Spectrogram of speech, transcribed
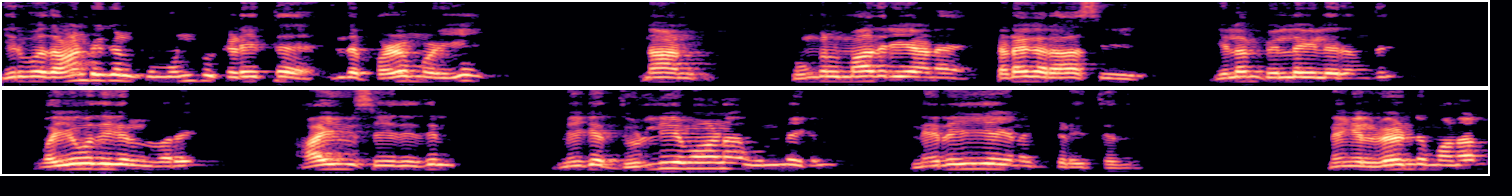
இருபது ஆண்டுகளுக்கு முன்பு கிடைத்த இந்த பழமொழியை நான் உங்கள் மாதிரியான கடக ராசி இளம் பிள்ளையிலிருந்து வயோதிகள் வரை ஆய்வு செய்ததில் மிக துல்லியமான உண்மைகள் நிறைய எனக்கு கிடைத்தது. நீங்கள் வேண்டுமானால்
